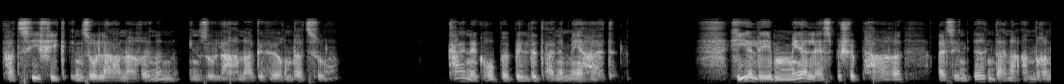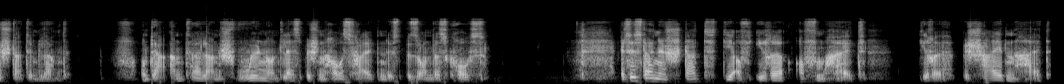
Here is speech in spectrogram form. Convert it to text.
Pazifikinsulanerinnen, Insulaner gehören dazu. Keine Gruppe bildet eine Mehrheit. Hier leben mehr lesbische Paare als in irgendeiner anderen Stadt im Land. Und der Anteil an schwulen und lesbischen Haushalten ist besonders groß. Es ist eine Stadt, die auf ihre Offenheit, ihre Bescheidenheit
